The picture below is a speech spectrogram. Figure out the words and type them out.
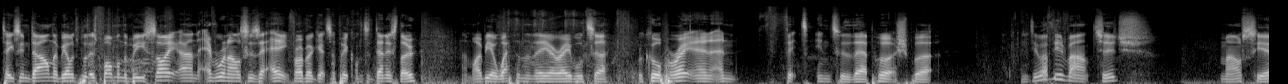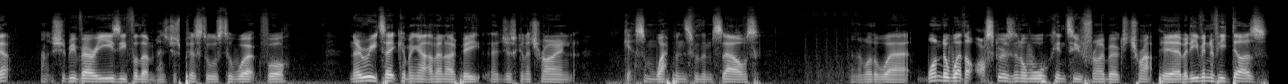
Takes him down. They'll be able to put this bomb on the B site, and everyone else is at A. friberg gets a pick onto Dennis, though. That might be a weapon that they are able to recuperate and, and fit into their push, but they do have the advantage. Mouse here. It should be very easy for them. It's just pistols to work for. No retake coming out of NIP. They're just going to try and get some weapons for themselves. And I wonder, whether Oscar is going to walk into friberg's trap here. But even if he does,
